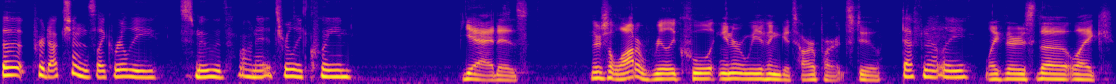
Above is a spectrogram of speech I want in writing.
The production's like really smooth on it. It's really clean. Yeah, it is. There's a lot of really cool interweaving guitar parts too. Definitely. Like there's the like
